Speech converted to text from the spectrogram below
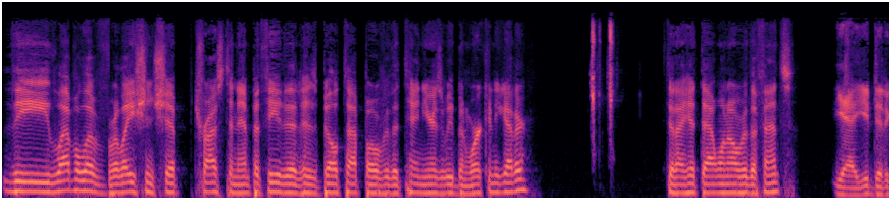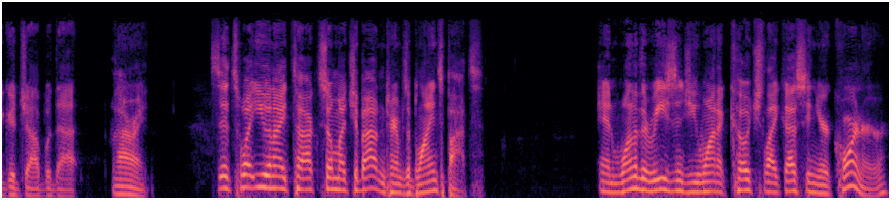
The level of relationship, trust, and empathy that has built up over the 10 years we've been working together. Did I hit that one over the fence? Yeah, you did a good job with that. All right. It's what you and I talk so much about in terms of blind spots. And one of the reasons you want a coach like us in your corner,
